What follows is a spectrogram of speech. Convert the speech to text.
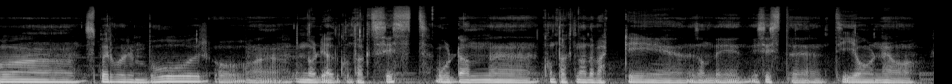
og spørre hvor hun bor, og uh, når de hadde kontakt sist. Hvordan uh, kontakten hadde vært i, sånn, de, de, siste ti årene. og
